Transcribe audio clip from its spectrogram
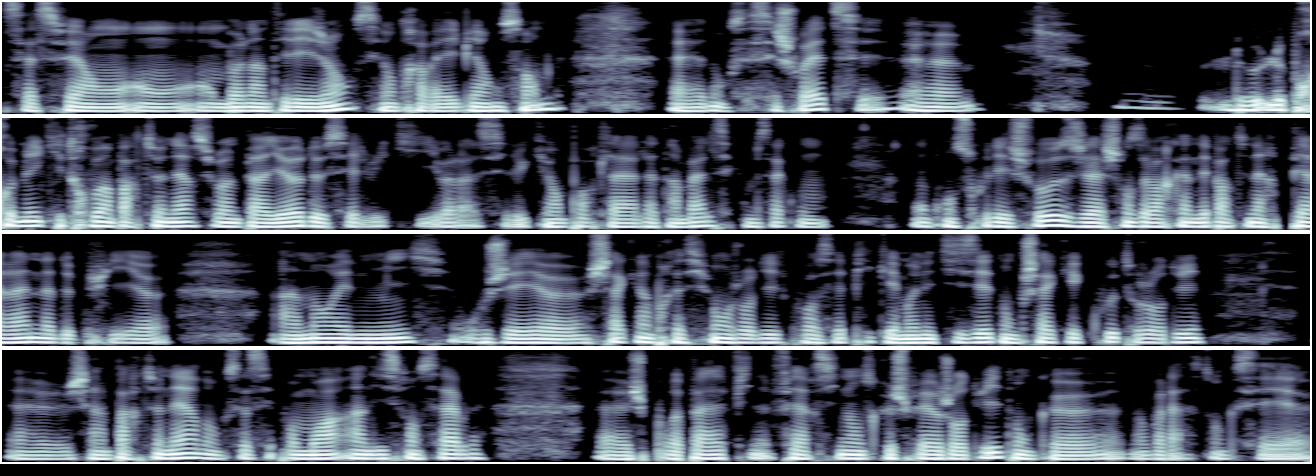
ça se fait en, en, en, bonne intelligence et on travaille bien ensemble. donc ça c'est chouette. C'est, le, le, premier qui trouve un partenaire sur une période, c'est lui qui voilà, c'est lui qui emporte la, la timbale. C'est comme ça qu'on on construit les choses. J'ai la chance d'avoir quand même des partenaires pérennes là depuis un an et demi, où j'ai chaque impression aujourd'hui de course épique est monétisée. Donc chaque écoute aujourd'hui Euh, j'ai un partenaire, donc ça c'est pour moi indispensable. Euh, je pourrais pas faire sinon ce que je fais aujourd'hui, donc, euh, donc voilà, donc c'est euh,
